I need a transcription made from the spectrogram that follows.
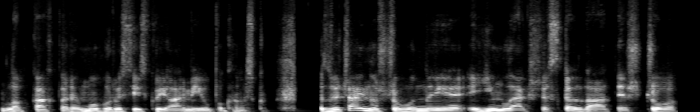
в лапках перемогу російської армії у Покровську. Звичайно, що вони їм легше сказати, що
